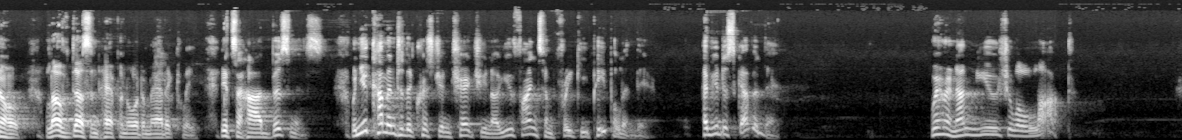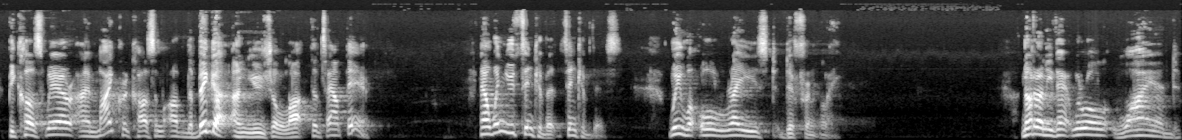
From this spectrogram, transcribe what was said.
No, love doesn't happen automatically. It's a hard business. When you come into the Christian church, you know, you find some freaky people in there. Have you discovered that? We're an unusual lot because we're a microcosm of the bigger unusual lot that's out there. Now, when you think of it, think of this. We were all raised differently. Not only that, we're all wired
